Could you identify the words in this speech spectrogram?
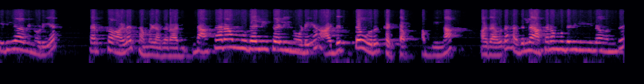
கிரியாவினுடைய தற்கால தமிழகராதி இந்த அகர முதலிகளினுடைய அடுத்த ஒரு கட்டம் அப்படின்னா அதாவது அதுல அகரமுதலியில வந்து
